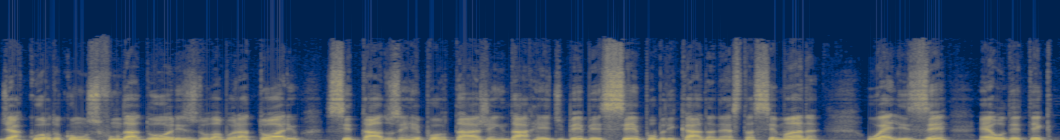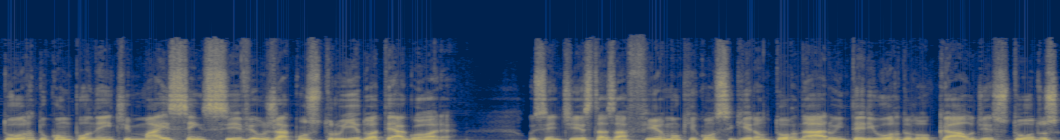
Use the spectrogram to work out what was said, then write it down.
De acordo com os fundadores do laboratório, citados em reportagem da rede BBC publicada nesta semana, o LZ é o detector do componente mais sensível já construído até agora. Os cientistas afirmam que conseguiram tornar o interior do local de estudos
